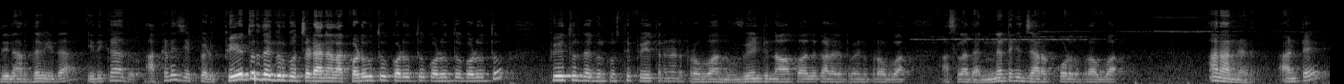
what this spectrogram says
దీని అర్థం ఇదా? ఇది కాదు. అక్కడే చెప్పాడు. పేతురు దగ్గరకు వచ్చాడు. ఆయన అలా కడుగుతూ కడుగుతూ కడుగుతూ కడుగుతూ పేతురు దగ్గరికి వస్తే పేతురు అన్నాడు ప్రభా నువ్వేంటి నా కాళ్ళు కడగటమైన ప్రభా? అసలు అది అన్నిటికీ జరగకూడదు ప్రభా అని అన్నాడు. అంటే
